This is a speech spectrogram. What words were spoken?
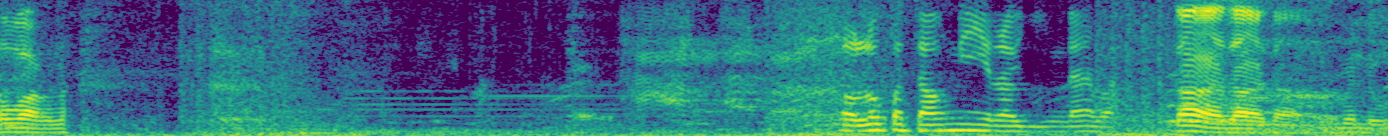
ระวังนะเราลูกกระจ้องนี่เรายิงได้ปะได้ได้ได้ไม่รู้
